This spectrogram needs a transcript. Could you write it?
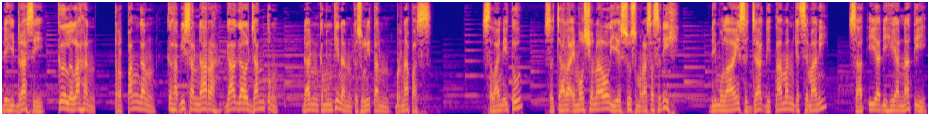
dehidrasi, kelelahan, terpanggang, kehabisan darah, gagal jantung, dan kemungkinan kesulitan bernapas. Selain itu, secara emosional Yesus merasa sedih. Dimulai sejak di Taman Getsemani saat ia dihianati,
